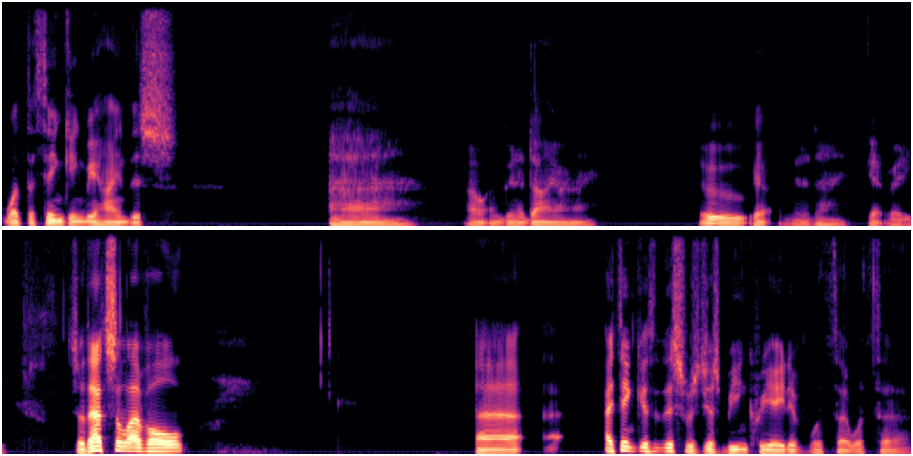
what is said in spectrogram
what the thinking behind this. Uh, oh, I'm gonna die, aren't I? Ooh, yeah, I'm gonna die. Get ready. So that's the level. Uh, I think this was just being creative with uh, with uh,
